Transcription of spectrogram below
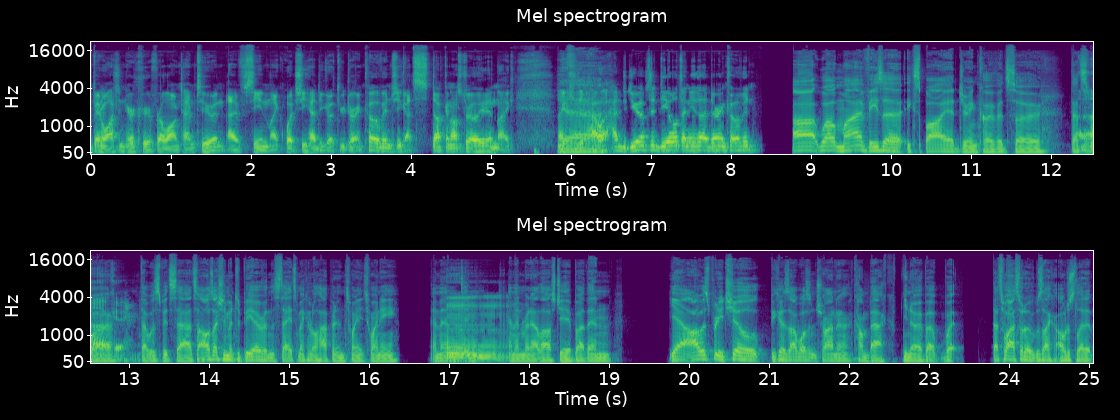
been watching her career for a long time too, and I've seen like what she had to go through during COVID. And she got stuck in Australia, and like, like Yeah. how, how did you have to deal with any of that during COVID? Uh well my visa expired during COVID, so that's Ah, why okay. that was a bit sad. So I was actually meant to be over in the States making it all happen in twenty twenty and then didn't Mm. and then ran out last year. But then, yeah, I was pretty chill because I wasn't trying to come back, you know. But but that's why I sort of was like, I'll just let it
